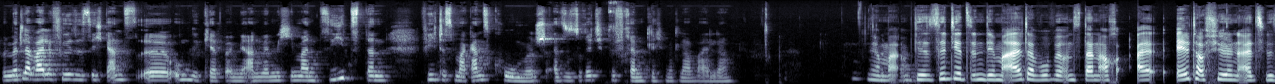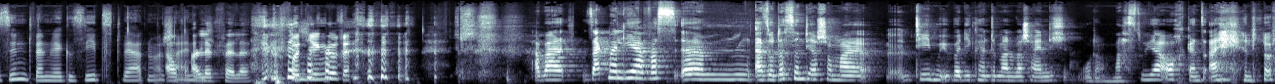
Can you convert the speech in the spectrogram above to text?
Und mittlerweile fühlt es sich ganz äh, umgekehrt bei mir an. Wenn mich jemand sieht, dann finde ich das mal ganz komisch, also so richtig befremdlich mittlerweile. Ja, genau. wir sind jetzt in dem Alter, wo wir uns dann auch älter fühlen, als wir sind, wenn wir gesiezt werden, wahrscheinlich. Auf alle Fälle. Von Jüngeren. Aber sag mal, Lia, was, ähm, also das sind ja schon mal äh, Themen, über die könnte man wahrscheinlich, oder machst du ja auch ganz eigene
